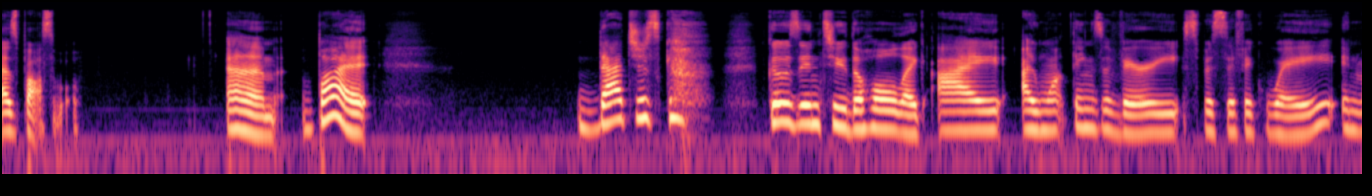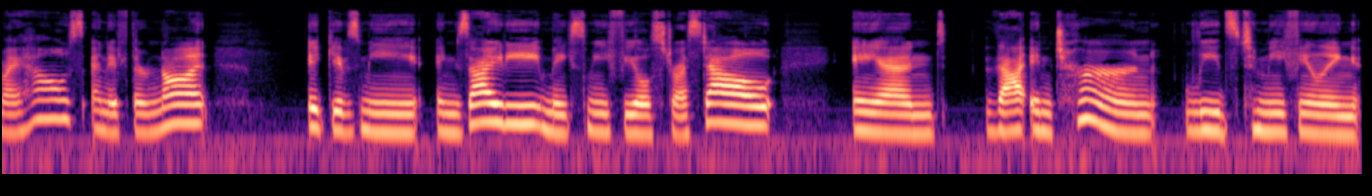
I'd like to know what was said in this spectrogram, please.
as possible. Um, but that just goes into the whole like I I want things a very specific way in my house and if they're not it gives me anxiety, makes me feel stressed out and that in turn leads to me feeling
